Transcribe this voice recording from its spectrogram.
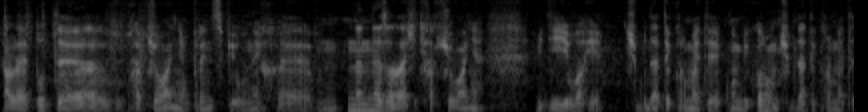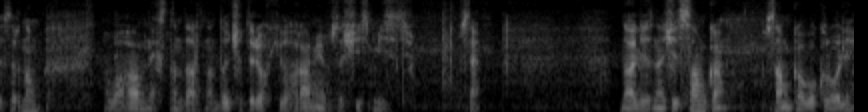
Але тут е, харчування, в принципі, у них е, не, залежить харчування від її ваги. Чи будете кормити комбікормом, чи будете кормити зерном, вага в них стандартна до 4 кг за 6 місяців. Все. Далі, значить, самка. Самка в окролі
